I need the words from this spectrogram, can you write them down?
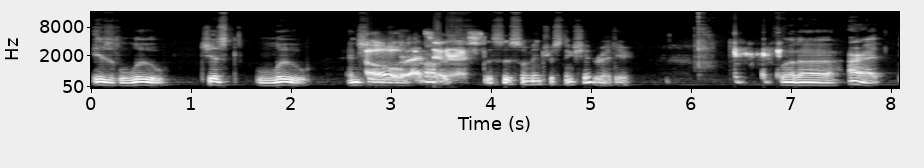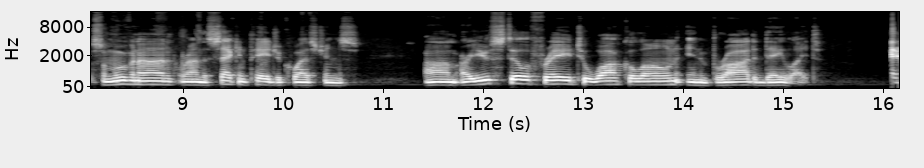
is Lou, just Lou, and she. Oh, like, that's this- interesting. This is some interesting shit right here. but uh, all right, so moving on, we're on the second page of questions. Um, are you still afraid to walk alone in broad daylight?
